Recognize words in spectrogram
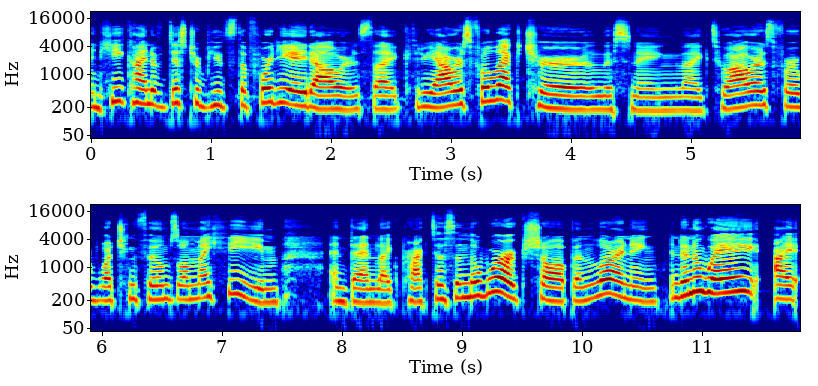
And he kind of distributes the 48 hours like three hours for lecture listening, like two hours for watching films on my theme, and then like practice in the workshop and learning. And in a way, I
